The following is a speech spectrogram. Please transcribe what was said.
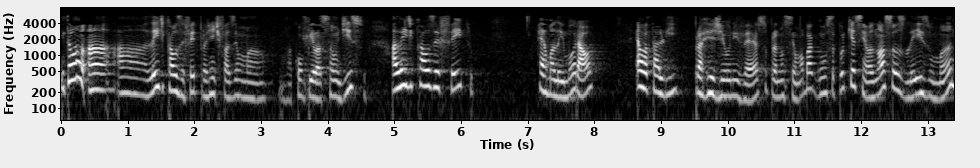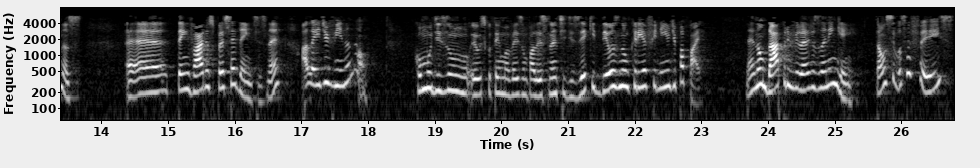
Então, a, a, lei de causa e efeito, para a gente fazer uma, uma compilação disso, a lei de causa e efeito É uma lei moral. Ela está ali para reger o universo, para não ser uma bagunça, porque assim, as nossas leis humanas é, têm vários precedentes, né? A lei divina não. Como diz um, eu escutei uma vez um palestrante dizer que Deus não cria filhinho de papai, né? Não dá privilégios a ninguém. Então, se você fez,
